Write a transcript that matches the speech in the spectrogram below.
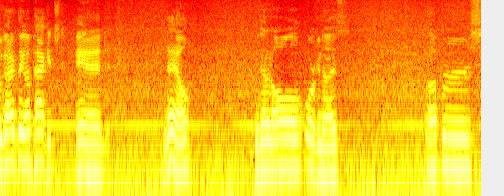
We got everything unpackaged, and now we got it all organized. Uppers,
